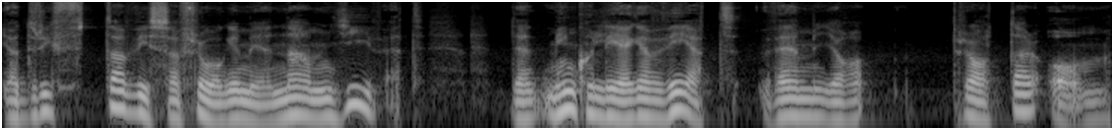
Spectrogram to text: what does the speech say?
jag dryfta vissa frågor med namngivet. Den, min kollega vet vem jag pratar om.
